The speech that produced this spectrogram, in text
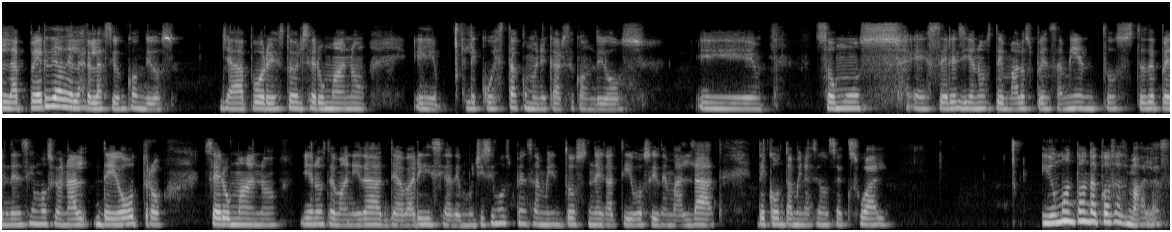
la pérdida de la relación con Dios, ya por esto el ser humano eh, le cuesta comunicarse con Dios. somos seres llenos de malos pensamientos, de dependencia emocional de otro ser humano, llenos de vanidad, de avaricia, de muchísimos pensamientos negativos y de maldad, de contaminación sexual y un montón de cosas malas.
